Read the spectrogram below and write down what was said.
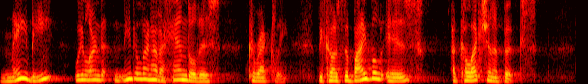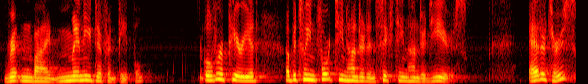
Maybe we learned, need to learn how to handle this correctly because the Bible is a collection of books written by many different people over a period of between 1400 and 1600 years. Editors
